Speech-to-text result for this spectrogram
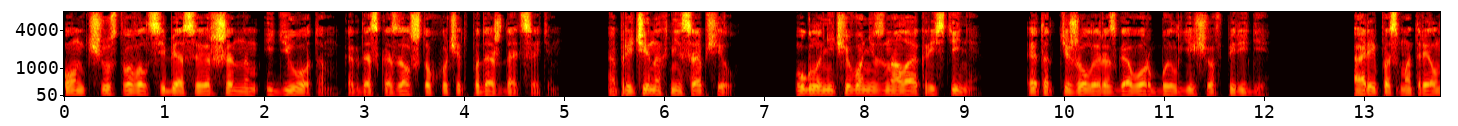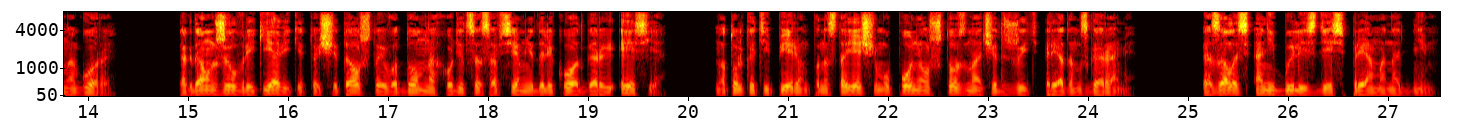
Он чувствовал себя совершенным идиотом, когда сказал, что хочет подождать с этим. О причинах не сообщил. Угла ничего не знала о Кристине. Этот тяжелый разговор был еще впереди. Ари посмотрел на горы. Когда он жил в Рейкьявике, то считал, что его дом находится совсем недалеко от горы Эсья, но только теперь он по-настоящему понял, что значит жить рядом с горами. Казалось, они были здесь прямо над ним.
